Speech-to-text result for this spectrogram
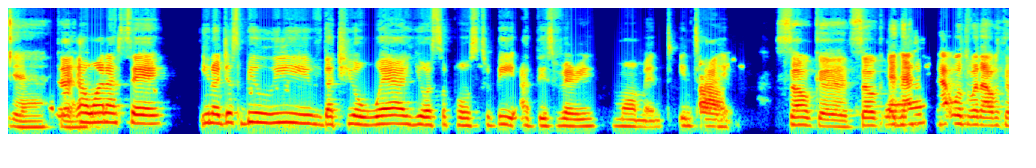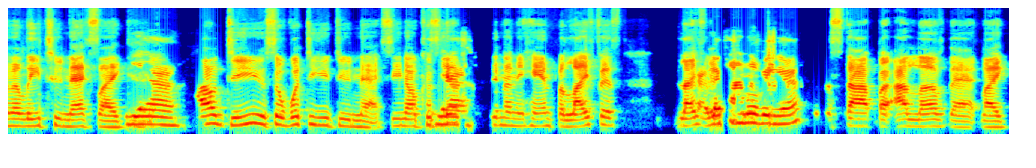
Yeah. yeah. I, I want to say, you know, just believe that you're where you're supposed to be at this very moment in oh, time. Oh, so good. So, yeah. and that, that was what I was going to lead to next. Like, yeah. How do you, so what do you do next? You know, because yeah. yes, sitting on your hand, but life is, life is moving, yeah. Stop. But I love that. Like,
